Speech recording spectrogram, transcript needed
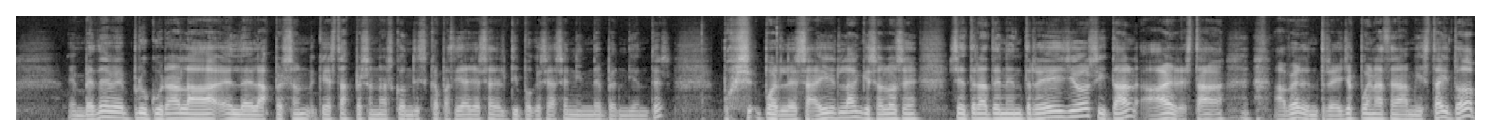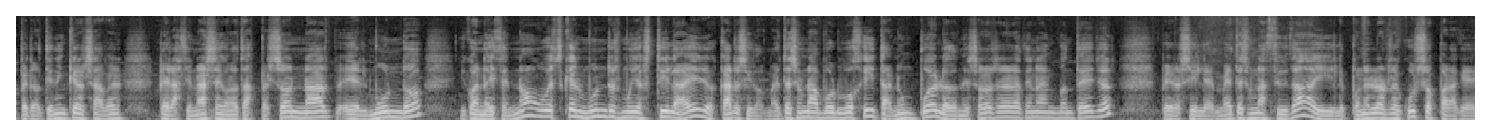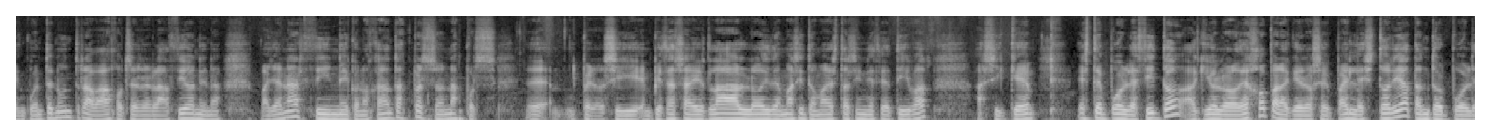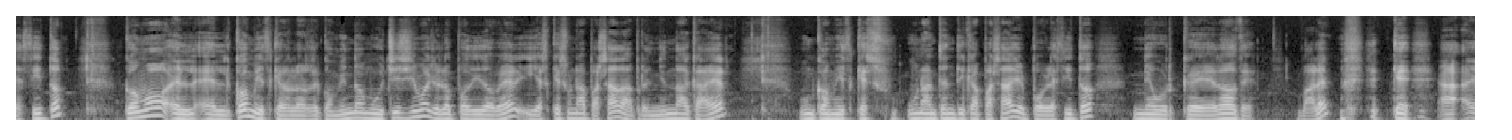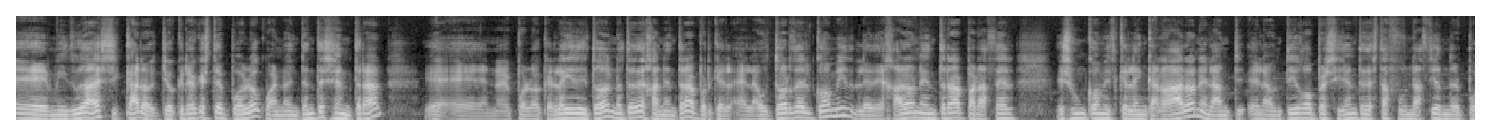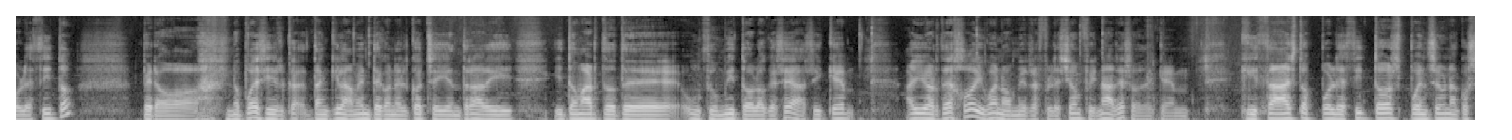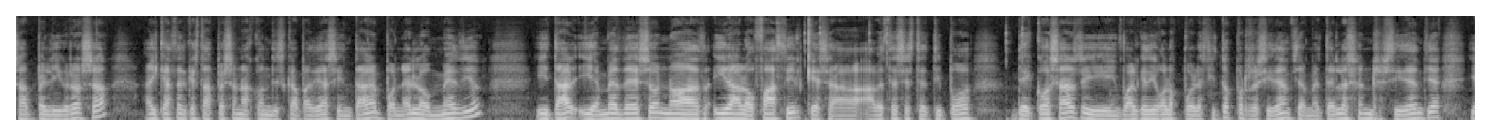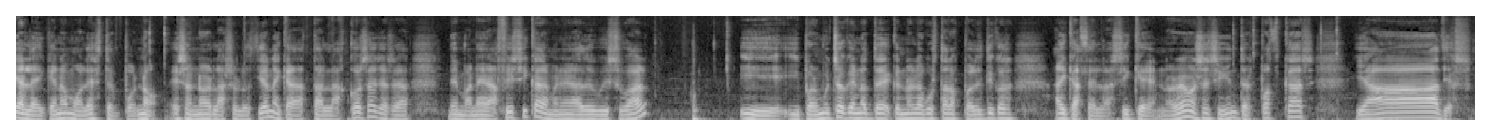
en vez de procurar la, el de las personas que estas personas con discapacidad, ya sea del tipo que se hacen independientes, pues, pues les aíslan, que solo se, se traten entre ellos y tal. A ver, está. A ver, entre ellos pueden hacer amistad y todo, pero tienen que saber relacionarse con otras personas, el mundo. Y cuando dicen, no, es que el mundo es muy hostil a ellos. Claro, si los metes en una burbujita, en un pueblo donde solo se relacionan con ellos, pero si les metes en una ciudad y le pones los recursos para que encuentren un trabajo, se relacionen, vayan al cine, conozcan a otras personas, pues. Eh, pero si empiezas a aislarlo y demás y tomar estas iniciativas, así que este pueblecito, aquí os lo dejo para que lo sepáis la historia, tanto el pueblecito como el, el cómic, que os lo recomiendo muchísimo, yo lo he podido ver y es que es una pasada, aprendiendo a caer, un cómic que es una auténtica pasada y el pueblecito Neurquedode. ¿Vale? que ah, eh, mi duda es, claro, yo creo que este pueblo cuando intentes entrar, eh, eh, por lo que he leído y todo, no te dejan entrar, porque el, autor del cómic le dejaron entrar para hacer, es un cómic que le encargaron, el, el antiguo presidente de esta fundación del pueblecito, pero no puedes ir tranquilamente con el coche y entrar y, y tomarte un zumito o lo que sea. Así que ahí os dejo y bueno, mi reflexión final, eso, de que quizá estos pueblecitos pueden ser una cosa peligrosa. Hay que hacer que estas personas con discapacidad se integren, poner los medios y tal, y en vez de eso no ir a lo fácil, que es a veces este tipo de cosas y igual que digo los pueblecitos por residencia, meterlos en residencia y a que no molesten. Pues no, eso no es la solución, hay que adaptar las cosas, ya sea de manera física, de manera audiovisual. Y, y por mucho que no, te, que no le gustan los políticos, hay que hacerlo. Así que nos vemos en siguientes podcasts y adiós.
